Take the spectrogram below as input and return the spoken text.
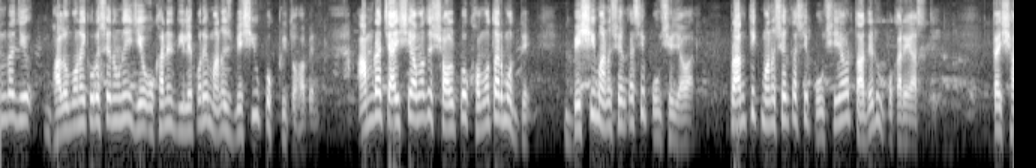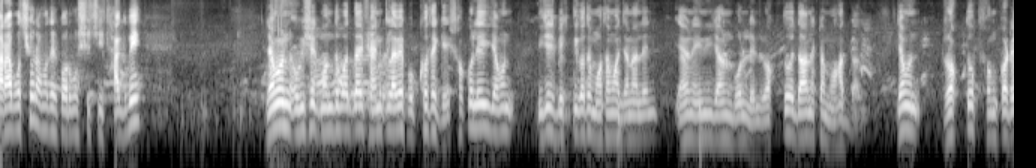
আমরা যে ভালো মনে করেছেন উনি যে ওখানে দিলে পরে মানুষ বেশি উপকৃত হবেন। আমরা চাইছি আমাদের স্বল্প ক্ষমতার মধ্যে বেশি মানুষের কাছে পৌঁছে যাওয়ার। প্রান্তিক মানুষের কাছে পৌঁছে যাওয়ার তাদের উপকারে আসতে। তাই সারা বছর আমাদের কর্মসূচি থাকবে। যেমন অভিষেক বন্দ্যোপাধ্যায় ফ্যান ক্লাবের পক্ষ থেকে সকলেই যেমন নিজের ব্যক্তিগত মতামত জানালেন, যেমন ইনি যেমন বললেন, রক্তদান একটা মহাদান যেমন রক্ত সংকটে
